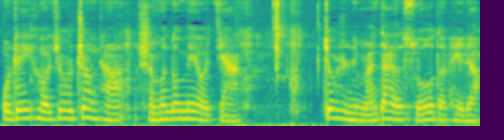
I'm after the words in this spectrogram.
我这一盒就是正常，什么都没有加，就是里面带的所有的配料。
